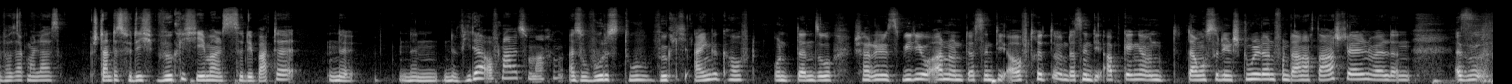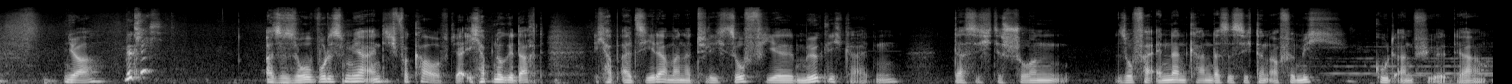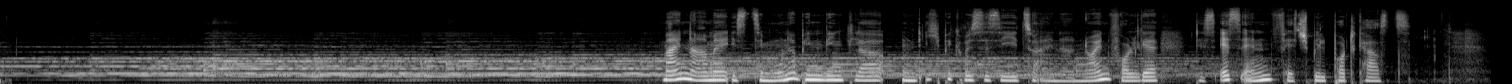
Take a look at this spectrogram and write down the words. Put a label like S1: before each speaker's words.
S1: Aber sag mal, Lars, stand es für dich wirklich jemals zur Debatte, eine, eine, eine, Wiederaufnahme zu machen? Also wurdest du wirklich eingekauft und dann so, schau dir das Video an und das sind die Auftritte und das sind die Abgänge und da musst du den Stuhl dann von da nach da stellen, weil dann, also.
S2: Ja.
S1: Wirklich?
S2: Also so wurde es mir eigentlich verkauft. Ja, ich habe nur gedacht, ich habe als jedermann natürlich so viele Möglichkeiten, dass ich das schon so verändern kann, dass es sich dann auch für mich gut anfühlt, ja.
S3: Mein Name ist Simona Binwinkler und ich begrüße Sie zu einer neuen Folge des SN Festspiel Podcasts.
